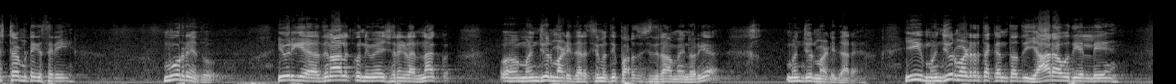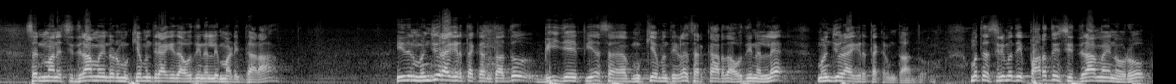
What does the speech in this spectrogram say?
ಎಷ್ಟರ ಮಟ್ಟಿಗೆ ಸರಿ? ಮೂರನೇದು, ಇವರಿಗೆ ಹದಿನಾಲ್ಕು ನಿವೇಶನಗಳನ್ನು ಮಂಜೂರು ಮಾಡಿದ್ದಾರೆ. ಶ್ರೀಮತಿ ಪಾರ್ವತಿ ಸಿದ್ದರಾಮಯ್ಯನವರಿಗೆ ಮಂಜೂರು ಮಾಡಿದ್ದಾರೆ. ಈ ಮಂಜೂರು ಮಾಡಿರ್ತಕ್ಕಂಥದ್ದು ಯಾರ ಅವಧಿಯಲ್ಲಿ? ಸನ್ಮಾನ್ಯ ಸಿದ್ದರಾಮಯ್ಯನವರು ಮುಖ್ಯಮಂತ್ರಿ ಆಗಿದ್ದ ಅವಧಿನಲ್ಲಿ ಮಾಡಿದ್ದಾರಾ? ಇದನ್ನು ಮಂಜೂರಾಗಿರ್ತಕ್ಕಂಥದ್ದು ಬಿ ಜೆ ಪಿಯ ಸ ಮುಖ್ಯಮಂತ್ರಿಗಳ ಸರ್ಕಾರದ ಅವಧಿನಲ್ಲೇ ಮಂಜೂರಾಗಿರ್ತಕ್ಕಂಥದ್ದು. ಮತ್ತು ಶ್ರೀಮತಿ ಪಾರ್ವತಿ ಸಿದ್ದರಾಮಯ್ಯನವರು,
